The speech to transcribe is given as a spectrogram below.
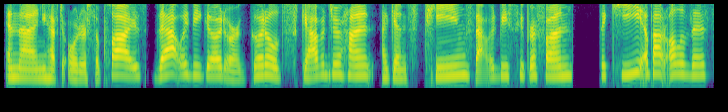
And then you have to order supplies. That would be good. Or a good old scavenger hunt against teams. That would be super fun. The key about all of this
